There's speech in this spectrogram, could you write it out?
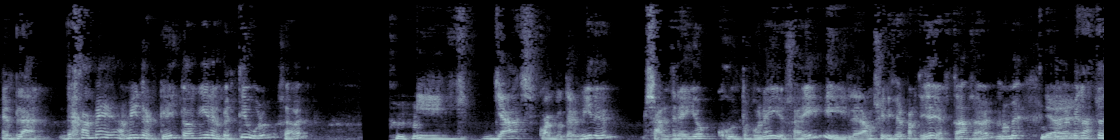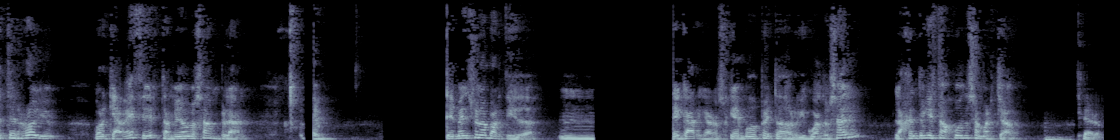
En plan, déjame a mí tranquilito aquí en el vestíbulo, ¿sabes? Y ya cuando terminen, saldré yo junto con ellos ahí y le damos a iniciar partida y ya está, ¿sabes? No me, Ya, no me metas todo este rollo, porque a veces también me pasa en plan, te, te metes una partida, mm, te carga, no sé qué, modo espectador, y cuando sale, la gente que está jugando se ha marchado. Claro.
